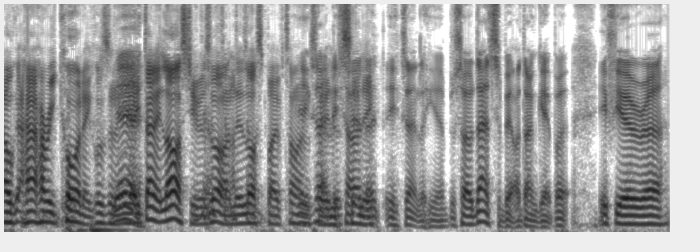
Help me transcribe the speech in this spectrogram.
Oh, Harry Cornick wasn't it? Yeah. Yeah, he done it last year as Yeah, well, and they lost both times. Exactly, Really so that- exactly. Yeah, so that's a bit I don't get. But if you're uh,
